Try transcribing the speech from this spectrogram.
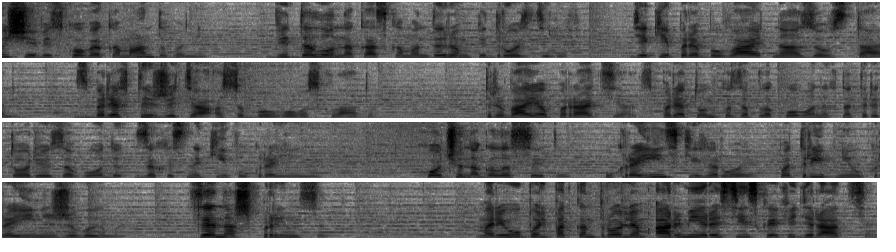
Вище військове командування віддало наказ командирам підрозділів, які перебувають на Азовсталі, зберегти життя особового складу. Триває операція з порятунку заблокованих на територію заводу захисників України. Хочу наголосити: українські герої потрібні Україні живими. Це наш принцип. Маріуполь під контролем армії Російської Федерації.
